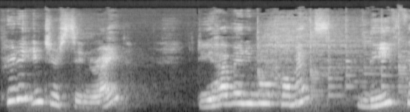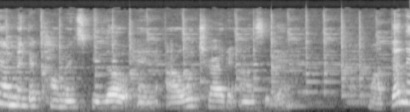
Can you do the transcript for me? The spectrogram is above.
Pretty interesting, right? Do you have any more comments? Leave them in the comments below and I will try to answer them. またね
